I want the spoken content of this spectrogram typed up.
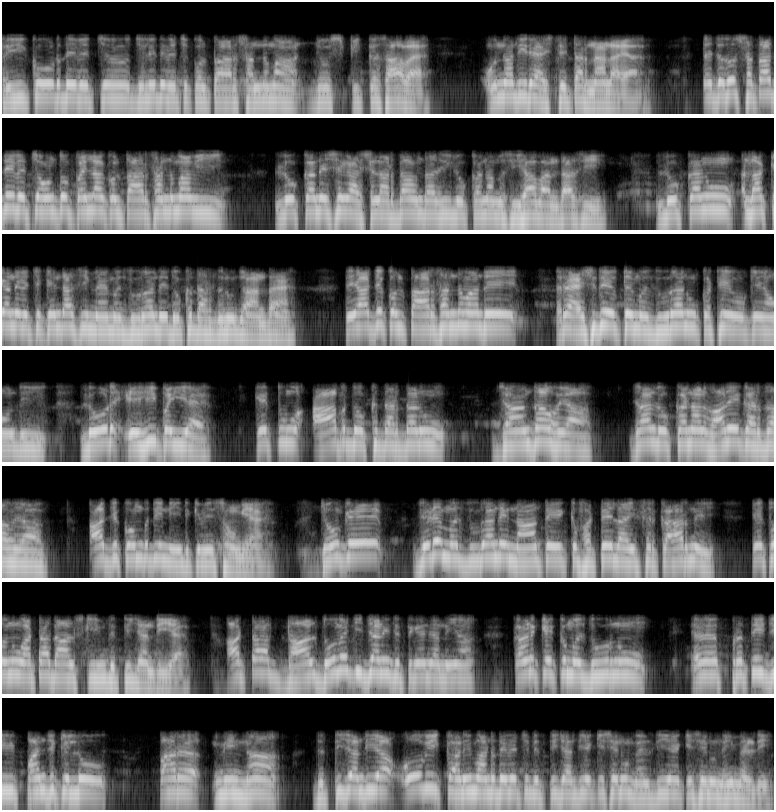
ਫਰੀਦਕੋਟ ਦੇ ਵਿੱਚ, ਜ਼ਿਲ੍ਹੇ ਦੇ ਵਿੱਚ ਕੁਲਤਾਰ ਸੰਧਮਾ ਜੋ ਸਪੀਕਰ ਸਾਹਿਬ ਹੈ, ਉਹਨਾਂ ਦੀ ਰਿਹਾਇਸ਼ ਤੇ ਧਰਨਾ ਲਾਇਆ। ਤੇ ਜਦੋਂ ਸੱਤਾ ਦੇ ਵਿੱਚ ਆਉਣ ਤੋਂ ਪਹਿਲਾਂ ਕੁਲਤਾਰ ਸੰਧਮਾ ਵੀ ਲੋਕਾਂ ਦੇ ਸੰਘਰਸ਼ ਲੜਦਾ ਹੁੰਦਾ ਸੀ, ਲੋਕਾਂ ਦਾ ਮਸੀਹਾ ਬਣਦਾ ਸੀ, ਲੋਕਾਂ ਨੂੰ ਇਲਾਕਿਆਂ ਦੇ ਵਿੱਚ ਕਹਿੰਦਾ ਸੀ, ਮੈਂ ਮਜ਼ਦੂਰਾਂ ਦੇ ਦੁੱਖ ਦਰਦ ਨੂੰ ਜਾਣਦਾ ਹਾਂ। ਤੇ ਅੱਜ ਕੁਲਤਾਰ ਸੰਧਵਾਂ ਦੇ ਰਿਹਾਇਸ਼ ਦੇ ਉੱਤੇ ਮਜ਼ਦੂਰਾਂ ਨੂੰ ਇਕੱਠੇ ਹੋ ਕੇ ਆਉਣ ਦੀ ਲੋੜ ਇਹੀ ਪਈ ਹੈ। ਕਿ ਤੂੰ ਆਪ ਦੁੱਖ ਦਰਦਾਂ ਨੂੰ ਜਾਣਦਾ ਹੋਇਆ, ਜਾਂ ਲੋਕਾਂ ਨਾਲ ਵਾਅਦੇ ਕਰਦਾ ਹੋਇਆ, ਅੱਜ ਕੁੰਭ ਦੀ ਨੀਂਦ ਕਿਵੇਂ ਸੌਂ ਗਿਆ ਹੈ? ਕਿਉਂਕਿ ਜਿਹੜੇ ਮਜ਼ਦੂਰਾਂ ਦੇ ਨਾਂ ਤੇ ਇੱਕ ਫੱਟੇ ਲਾਈ ਸਰਕਾਰ ਨੇ, ਕਿ ਤੁਹਾਨੂੰ ਆਟਾ ਦਾਲ ਸਕੀਮ ਦਿੱਤੀ ਜਾਂਦੀ ਹੈ। ਆਟਾ ਦਾਲ ਦੋਵੇਂ ਚੀਜ਼ਾਂ ਨਹੀਂ ਦਿੱਤੀਆਂ ਜਾਂਦੀਆਂ। ਕਣਕ ਇੱਕ ਮਜ਼ਦੂਰ ਨੂੰ ਪ੍ਰਤੀ ਜੀ 5 ਕਿਲੋ ਪਰ ਮਹੀਨਾ ਦਿੱਤੀ ਜਾਂਦੀ ਆ। ਉਹ ਵੀ ਕਾਣੀ ਮੰਡ ਦੇ ਵਿੱਚ ਦਿੱਤੀ ਜਾਂਦੀ ਹੈ। ਕਿਸੇ ਨੂੰ ਮਿਲਦੀ ਹੈ, ਕਿਸੇ ਨੂੰ ਨਹੀਂ ਮਿਲਦੀ।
